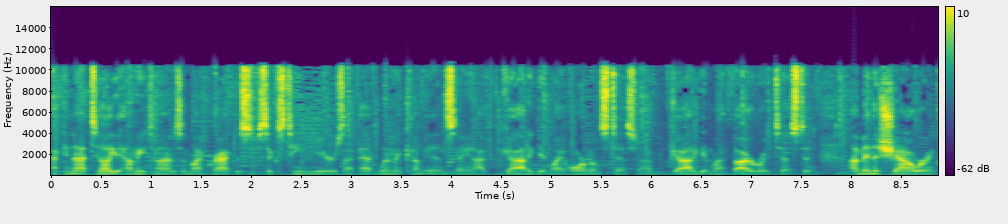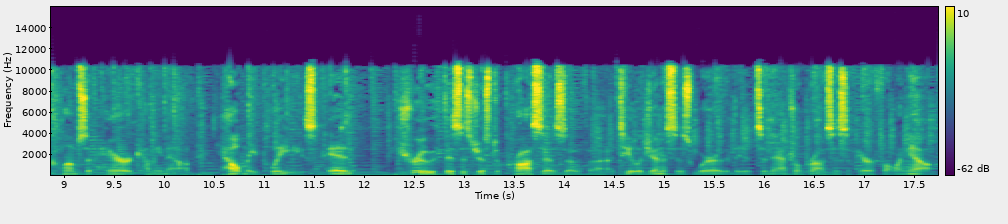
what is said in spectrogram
I cannot tell you how many times in my practice of 16 years I've had women come in saying, I've got to get my hormones tested, I've got to get my thyroid tested. I'm in the shower and clumps of hair are coming out. Help me, please. In truth, this is just a process of uh, telogenesis where it's a natural process of hair falling out.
